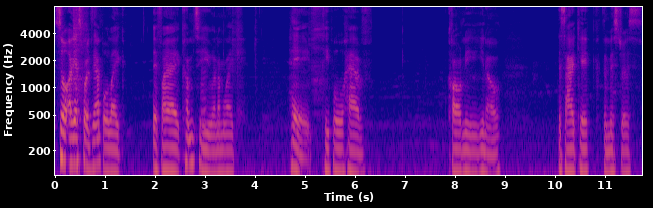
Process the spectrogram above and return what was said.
so i guess for example like if i come to you and i'm like hey people have called me you know the sidekick the mistress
